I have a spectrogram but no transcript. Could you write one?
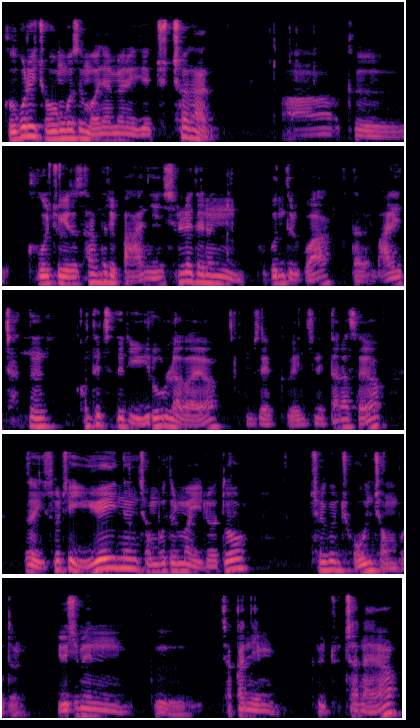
구글이 좋은 것은 뭐냐면 이제 추천한 어, 그 구글 쪽에서 사람들이 많이 신뢰되는 부분들과 그 다음에 많이 찾는 컨텐츠들이 위로 올라가요. 검색 그 엔진에 따라서요. 그래서 솔직히 위에 있는 정보들만 잃어도 최근 좋은 정보들 유시민 그 작가님 글 좋잖아요.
